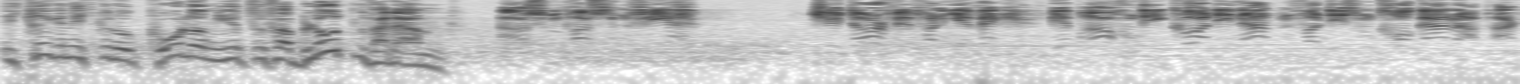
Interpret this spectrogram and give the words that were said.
Ich kriege nicht genug Kohle, um hier zu verbluten, verdammt. Außenposten 4? Jedor will von hier weg. Wir brauchen die Koordinaten von diesem Kroganer-Pack.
